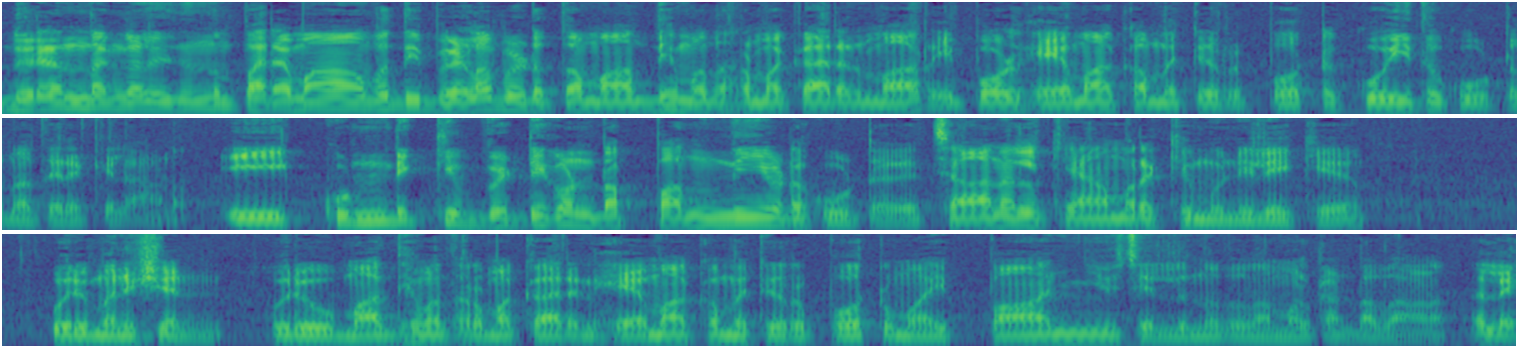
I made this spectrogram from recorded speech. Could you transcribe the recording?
ദുരന്തങ്ങളിൽ നിന്നും പരമാവധി വിളവെടുത്ത മാധ്യമധർമ്മക്കാരന്മാർ ഇപ്പോൾ ഹേമ കമ്മിറ്റി റിപ്പോർട്ട് കൊയ്തു കൂട്ടുന്ന തിരക്കിലാണ്. ഈ കുണ്ടിക്ക് വെടികൊണ്ട പന്നിയുടെ കൂട്ട് ചാനൽ ക്യാമറയ്ക്ക് മുന്നിലേക്ക് ഒരു മനുഷ്യൻ ഒരു മാധ്യമധർമ്മക്കാരൻ ഹേമ കമ്മിറ്റി റിപ്പോർട്ടുമായി പാഞ്ഞു ചെല്ലുന്നത് നമ്മൾ കണ്ടതാണ് അല്ലെ?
